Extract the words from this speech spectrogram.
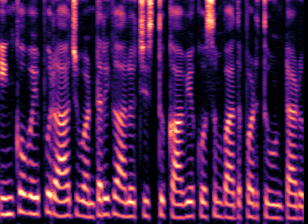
ఇంకోవైపు రాజు ఒంటరిగా ఆలోచిస్తూ కావ్య కోసం బాధపడుతూ ఉంటాడు.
